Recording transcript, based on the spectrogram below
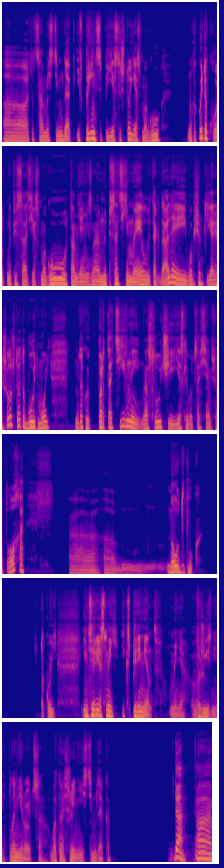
э, этот самый Steam Deck. И в принципе, если что, я смогу ну, какой-то код написать, я смогу, там, я не знаю, написать e-mail и так далее. И, в общем-то, я решил, что это будет мой, ну, такой портативный на случай, если вот совсем все плохо, а, а, ноутбук. Такой интересный эксперимент у меня в жизни планируется в отношении Steam Deck. Да. а,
